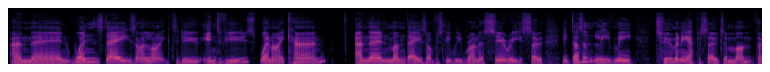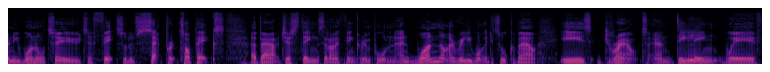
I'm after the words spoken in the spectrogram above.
And then Wednesdays, I like to do interviews when I can. And then Mondays, obviously, we run a series. So it doesn't leave me too many episodes a month, only one or two, to fit sort of separate topics about just things that I think are important. And one that I really wanted to talk about is drought and dealing with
